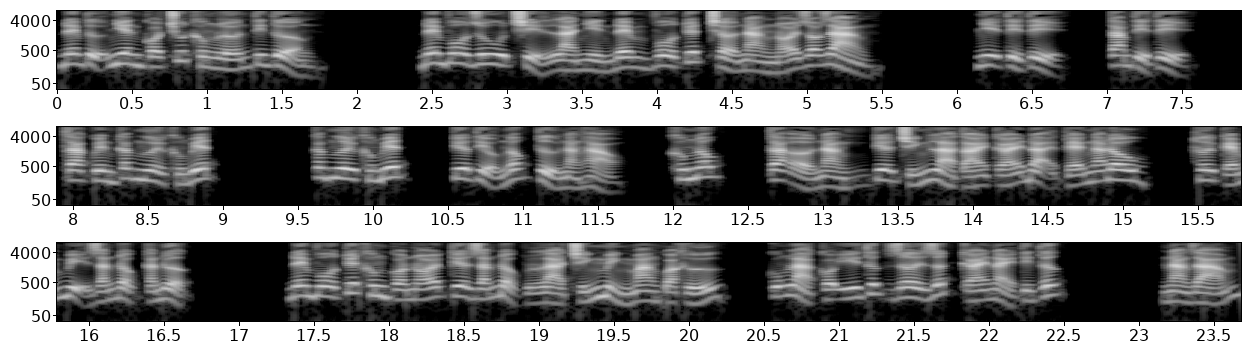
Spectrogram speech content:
Đêm tự nhiên có chút không lớn tin tưởng. Đêm vô du chỉ là nhìn đêm vô tuyết chờ nàng nói rõ ràng. Nhị tỷ tỷ, tam tỷ tỷ, ta quên các ngươi không biết. Các ngươi không biết, kia tiểu ngốc tử nàng hảo, không ngốc, ta ở nàng kia chính là tái cái đại té ngã đâu, hơi kém bị rắn độc cắn được. Đêm vô tuyết không có nói kia rắn độc là chính mình mang quá khứ, cũng là có ý thức rơi rất cái này tin tức. Nàng dám.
